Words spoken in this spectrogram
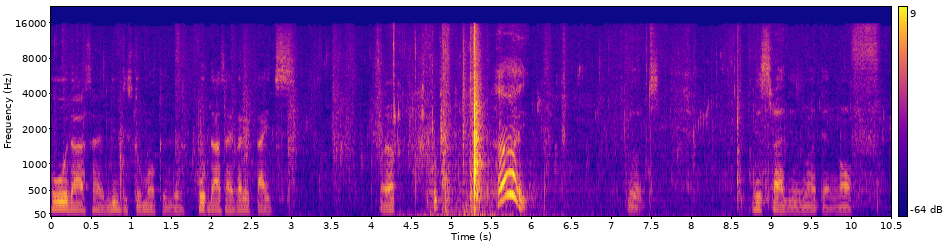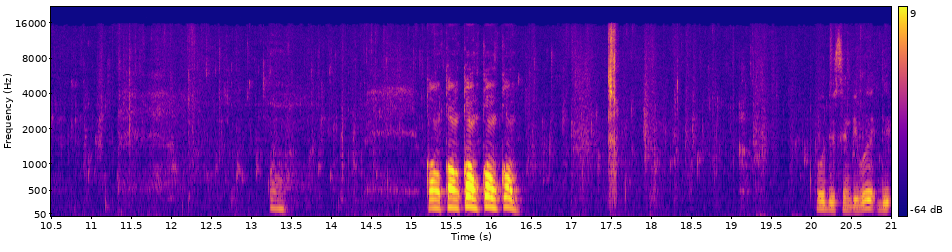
Hold that side, leave the stomach alone. Hold that side very tight. Well, Hi! good. This rag is not enough. Come, come, come, come, come. Hold this thing. The way the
